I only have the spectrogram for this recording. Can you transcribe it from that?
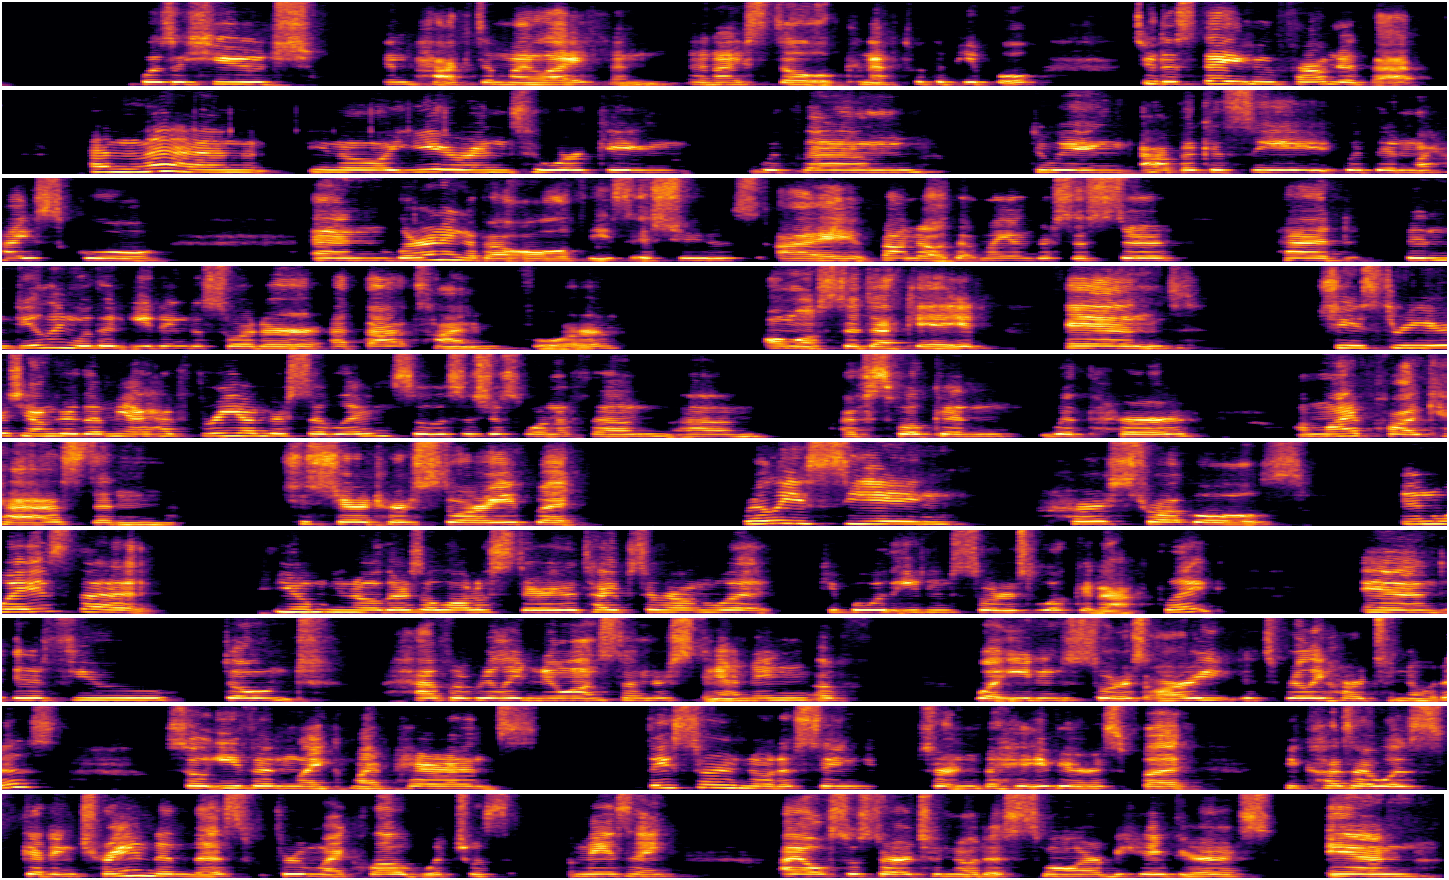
was a huge impact in my life. And, and I still connect with the people to this day who founded that. And then, you know, a year into working with them, doing advocacy within my high school, and learning about all of these issues, I found out that my younger sister had been dealing with an eating disorder at that time for almost a decade. And she's three years younger than me. I have three younger siblings, so this is just one of them. Um, I've spoken with her on my podcast and she shared her story, but really seeing her struggles in ways that you you know there's a lot of stereotypes around what people with eating disorders look and act like and if you don't have a really nuanced understanding of what eating disorders are it's really hard to notice so even like my parents they started noticing certain behaviors but because i was getting trained in this through my club which was amazing i also started to notice smaller behaviors and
